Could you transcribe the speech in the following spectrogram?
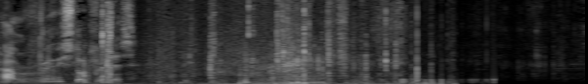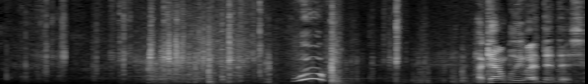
I'm really stoked for this. Woo! I can't believe I did this.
